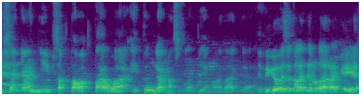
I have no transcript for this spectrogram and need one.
bisa nyanyi, bisa ketawa-ketawa, itu nggak masuk latihan olahraga. Itu gak masuk latihan olahraga ya.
